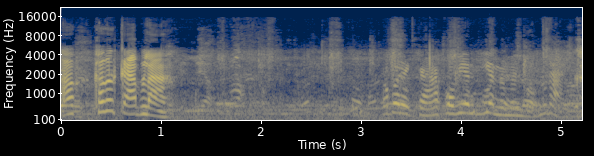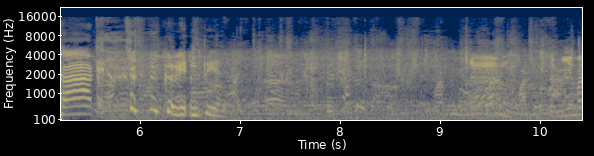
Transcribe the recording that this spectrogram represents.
เอาเขาคือกลับล่ะเขาบริการเขาเวียนเทียนมันบอกไม่ได้คากก็เวียนเตียนยังจะมีไหม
